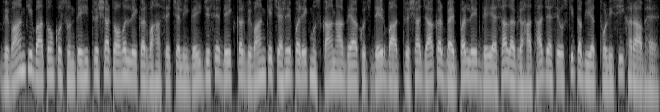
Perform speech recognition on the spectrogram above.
विवान की बातों को सुनते ही त्रिषा टॉवल लेकर वहाँ से चली गई, जिसे देखकर विवान के चेहरे पर एक मुस्कान आ गया। कुछ देर बाद त्रिषा जाकर बेड पर लेट गई, ऐसा लग रहा था जैसे उसकी तबीयत थोड़ी सी खराब है।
